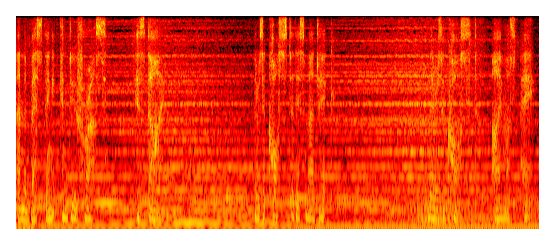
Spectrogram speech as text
And the best thing it can do for us is die. There is a cost to this magic. There is a cost I must pay.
